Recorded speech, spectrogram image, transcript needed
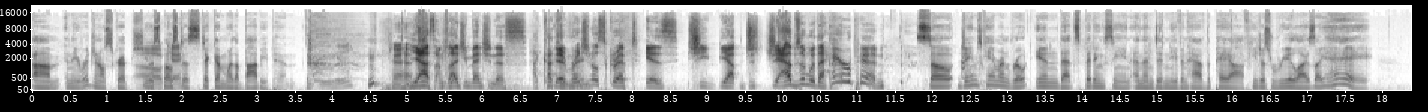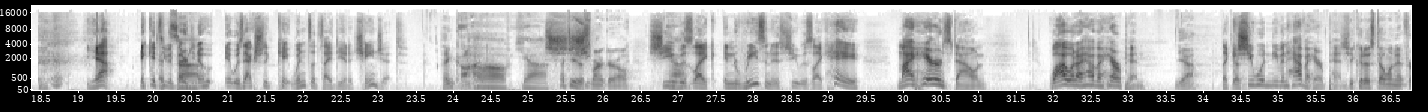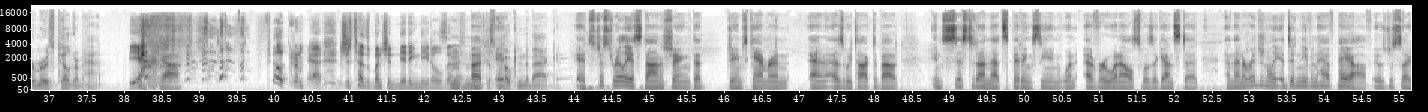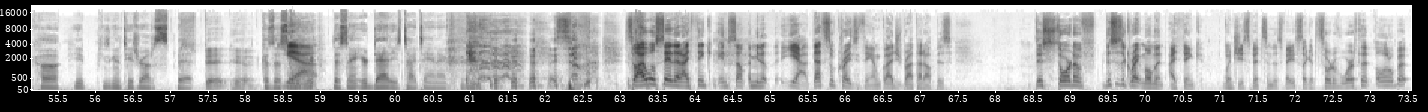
um, in the original script, she was supposed Okay. to stick him with a bobby pin. yes, I'm glad you mentioned this. I cut the you, man. original script is she, yep, just jabs him with a hairpin. So James Cameron wrote in that spitting scene and then didn't even have the payoff. He just realized, like, hey, Yeah, it gets even It's, better. Do uh, you know who, it was actually Kate Winslet's idea to change it. Thank God. oh yeah, She's a smart girl. She Yeah. was like, and the reason is she was like, hey, my hair's down. Why would I have a hairpin? Yeah. Like That's- she wouldn't even have a hairpin. She could have stolen it from Ruth's pilgrim hat. yeah, yeah. pilgrim hat just has a bunch of knitting needles in it. Mm-hmm. But Just it, poking in the back. it's just really astonishing that James Cameron and as we talked about insisted on that spitting scene when everyone else was against it. And then originally it didn't even have payoff. It was just like, huh, he, he's going to teach her how to spit Bit, yeah. because this Yeah. ain't your, this ain't your daddy's Titanic. so, so I will say that I think in some, I mean, uh, yeah, that's the crazy thing. I'm glad you brought that up. Is this sort of this is a great moment? I think when she spits in his face, like it's sort of worth it a little bit.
